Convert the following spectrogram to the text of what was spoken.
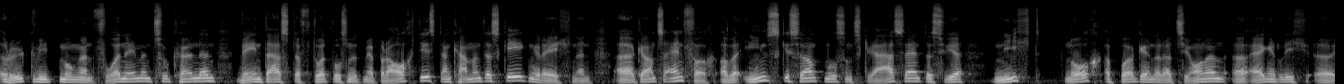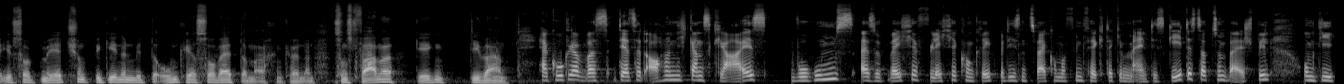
Rückwidmungen vornehmen zu können. Wenn das dort, wo es nicht mehr braucht ist, dann kann man das gegenrechnen. Äh, ganz einfach. Aber insgesamt muss uns klar sein, dass wir nicht noch ein paar Generationen äh, eigentlich, äh, ihr sollt jetzt schon beginnen mit der Umkehr so weitermachen können. Sonst fahren wir gegen die Wand. Herr Kogler, was derzeit auch noch nicht ganz klar ist, worum es, also welche Fläche konkret bei diesen 2,5 Hektar gemeint ist. Geht es da zum Beispiel um die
